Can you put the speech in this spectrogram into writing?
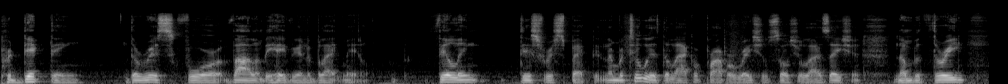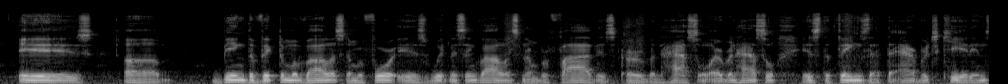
predicting the risk for violent behavior in the black male. Feeling disrespected. Number two is the lack of proper racial socialization. Number three is uh, being the victim of violence. Number four is witnessing violence. Number five is urban hassle. Urban hassle is the things that the average kid in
